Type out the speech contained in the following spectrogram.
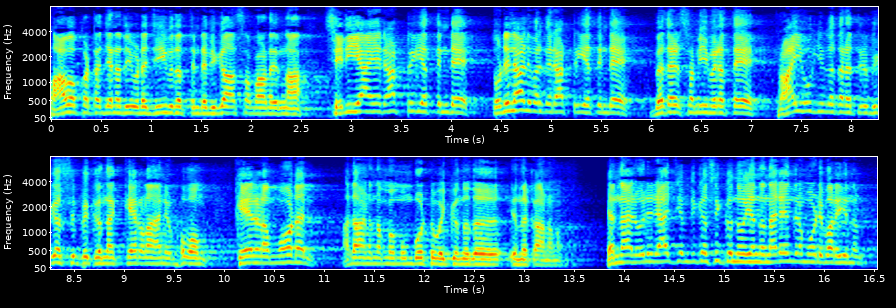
പാവപ്പെട്ട ജനതയുടെ ജീവിതത്തിന്റെ വികാസമാണ് എന്ന ശരിയായ രാഷ്ട്രീയത്തിന്റെ തൊഴിലാളി വർഗ രാഷ്ട്രീയത്തിന്റെ ബദൽ സമീപനത്തെ പ്രായോഗിക തലത്തിൽ വികസിപ്പിക്കുന്ന കേരള അനുഭവം കേരള മോഡൽ അതാണ് നമ്മൾ മുമ്പോട്ട് വയ്ക്കുന്നത് എന്ന് കാണണം. എന്നാൽ ഒരു രാജ്യം വികസിക്കുന്നു എന്ന് നരേന്ദ്രമോദി പറയുന്നുണ്ട്.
